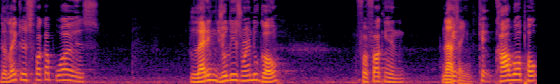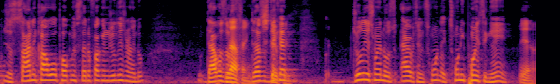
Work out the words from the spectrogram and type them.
the Lakers fuck up was letting Julius Randle go for fucking Nothing. Ca- Ca- Caldwell Pope just signing Caldwell Pope instead of fucking Julius Randle. That was the Nothing. That was the Stupid. Julius Randle's averaging 20, like 20 points a game Yeah.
